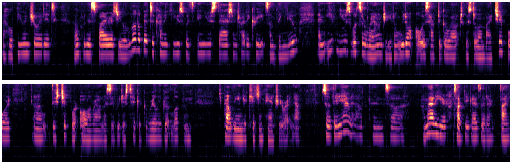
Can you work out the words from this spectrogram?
I hope you enjoyed it. I hope it inspires you a little bit to kind of use what's in your stash and try to create something new and even use what's around you. You we don't always have to go out to the store and buy chipboard. Uh, there's chipboard all around us if we just take a really good look and it's probably in your kitchen pantry right now. So there you have it. And so uh, I'm out of here. Talk to you guys later. Bye.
